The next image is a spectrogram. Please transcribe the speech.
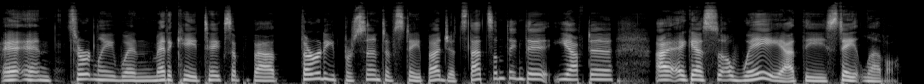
And, and certainly when Medicaid takes up about 30% of state budgets, that's something that you have to, I guess, weigh at the state level.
